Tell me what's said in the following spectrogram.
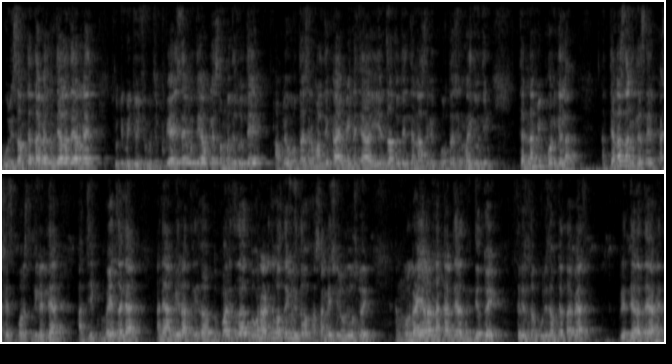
पोलीस आमच्या ताब्यात पण द्यायला तयार नाहीत. शेवटी मी जयशंभरचे पी आय साहेब होते आपल्या संबंधित होते. आपल्या वृद्धाश्रमाला ते कायम येत जात होते. त्यांना सगळी वृद्धाश्रम माहिती होती. त्यांना मी फोन केला. आणि त्यांना सांगितलं साहेब अशीच परिस्थिती घडल्या आजी मयत झाल्या आणि आम्ही रात्री दुपारी दुपारीचं दोन अडीच वाजता येऊन इथं सांगली शिलमध्ये बसलोय. आणि मुलगा याला नकार द्या देतोय तरी सुद्धा पोलीस आमच्या ताब्यात प्रेत द्यायला तयार आहेत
